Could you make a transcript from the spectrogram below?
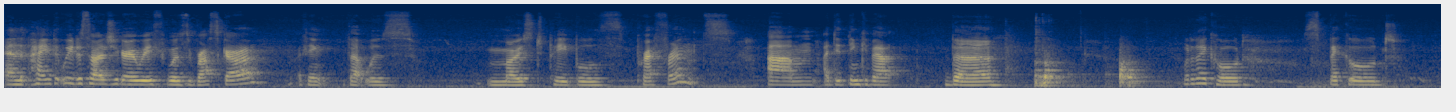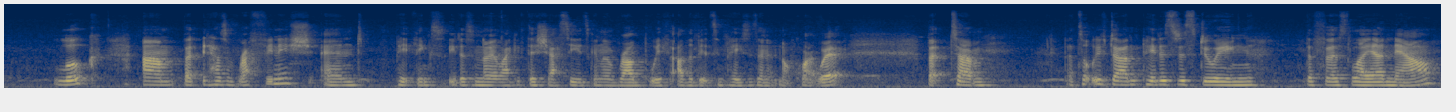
And the paint that we decided to go with was Rust Guard. I think that was most people's preference. Um, I did think about the, what are they called? Speckled look, um, but it has a rough finish and Pete thinks he doesn't know like if the chassis is gonna rub with other bits and pieces and it not quite work. But um, that's what we've done. Peter's just doing the first layer now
